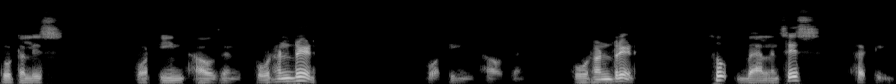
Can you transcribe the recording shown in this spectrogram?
Total is 14,400 14,400 so balance is 13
